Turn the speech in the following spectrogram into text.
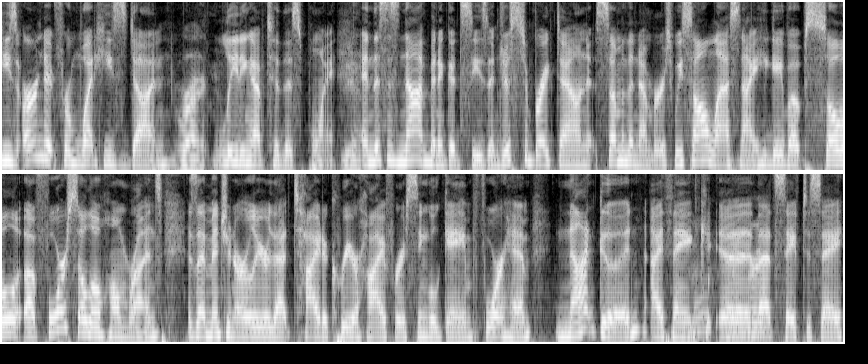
He's earned it from what he's done Right. leading up to this point. Yeah. And this has not been a good season. Just to break down some of the numbers, we saw last night he gave up solo, uh, four solo home runs. As I mentioned earlier, that tied a career high for a single game for him. Not good, I think. uh, that's safe to say.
